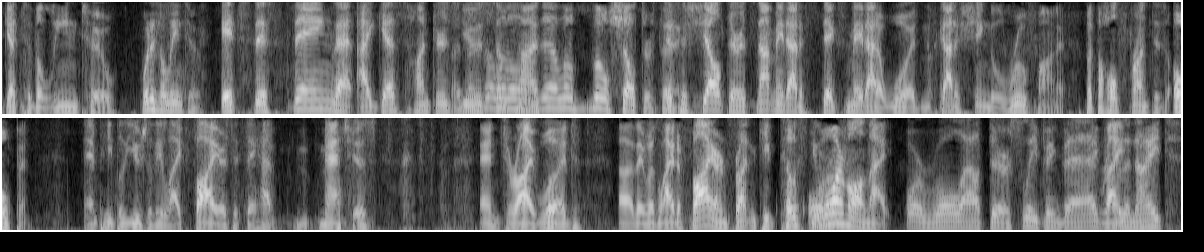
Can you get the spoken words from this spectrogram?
get to the lean-to. What is a lean-to? It's this thing that I guess hunters Uh, use just a little, sometimes. yeah, a little little shelter thing. It's a shelter. It's not made out of sticks. It's made out of wood, and it's got a shingle roof on it. But the whole front is open, and people usually light fires if they have m- matches and dry wood. Uh, they would light a fire in front and keep toasty Or- warm all night. or roll out their sleeping bag Right. for the night.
